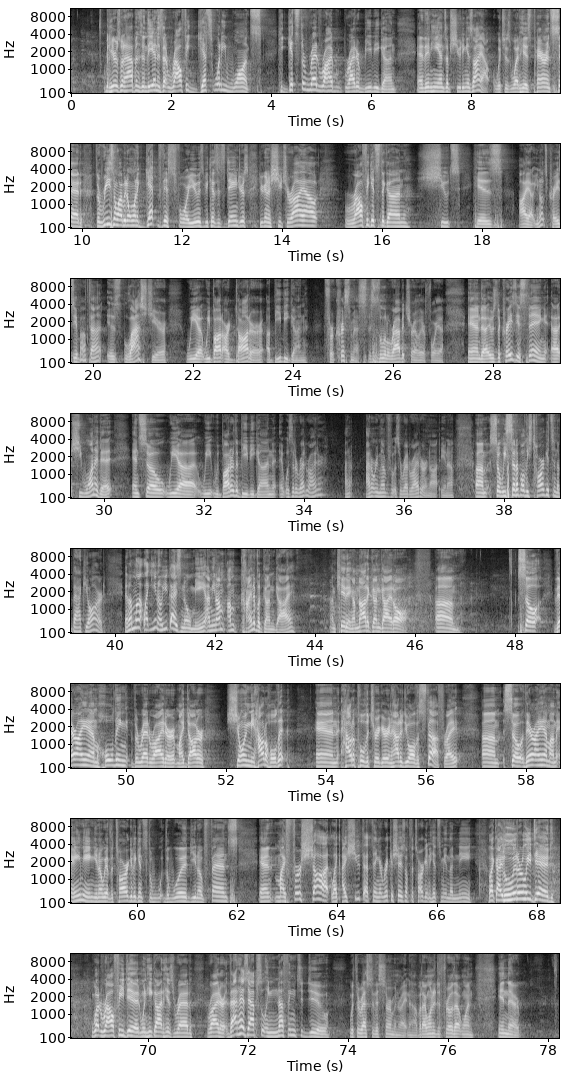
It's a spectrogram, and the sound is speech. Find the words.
but here's what happens in the end is that Ralphie gets what he wants he gets the Red Ryder BB gun, and then he ends up shooting his eye out, which is what his parents said. The reason why we don't want to get this for you is because it's dangerous. You're going to shoot your eye out. Ralphie gets the gun, shoots his eye out. You know what's crazy about that? Is last year we, uh, we bought our daughter a BB gun for Christmas. This is a little rabbit trail here for you. And uh, it was the craziest thing. Uh, she wanted it, and so we, uh, we, we bought her the BB gun. It, was it a Red Ryder? I don't, I don't remember if it was a Red Ryder or not, you know. Um, so we set up all these targets in the backyard. And I'm not like, you know, you guys know me. I mean, I'm, I'm kind of a gun guy. I'm kidding. I'm not a gun guy at all. Um, so there I am holding the Red Ryder, my daughter showing me how to hold it and how to pull the trigger and how to do all the stuff, right? Um, so there I am. I'm aiming. You know, we have the target against the, the wood, you know, fence. And my first shot, like I shoot that thing, it ricochets off the target and hits me in the knee. Like I literally did what Ralphie did when he got his Red Ryder. That has absolutely nothing to do with the rest of this sermon right now, but I wanted to throw that one in there.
